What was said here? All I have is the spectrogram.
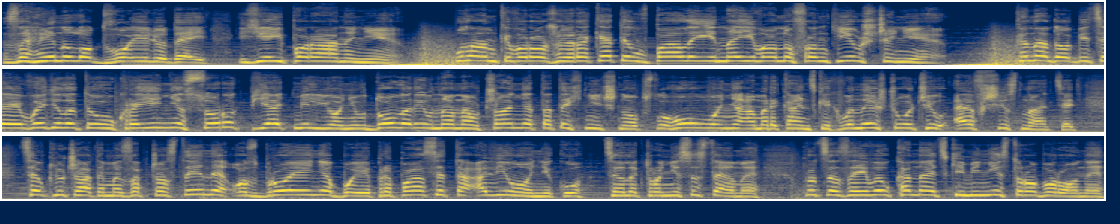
Загинуло двоє людей. Є й поранені. Уламки ворожої ракети впали і на Івано-Франківщині. Канада обіцяє виділити Україні 45 мільйонів доларів на навчання та технічне обслуговування американських винищувачів F-16. Це включатиме запчастини, озброєння, боєприпаси та авіоніку. Це електронні системи. Про це заявив канадський міністр оборони.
